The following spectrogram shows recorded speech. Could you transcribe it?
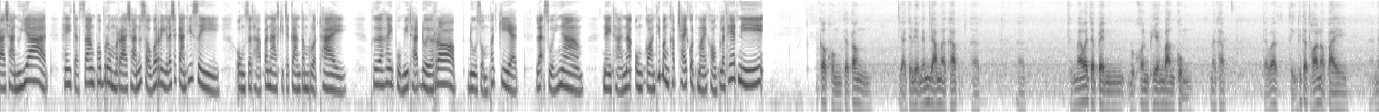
ราชานุญาต ให้จัดสร้างพระบรมราชานุสาวรีย์รัชกาลที่ 4 องค์สถาปนากิจการตำรวจไทย เพื่อให้ภูมิทัศน์โดยรอบ ดูสมพระเกียรติ และสวยงาม ในฐานะองค์กรที่บังคับใช้กฎหมายของประเทศนี้ ก็คงจะต้องอยากจะเรียนเน้นย้ำนะครับเอ่อเอ่อถึงแม้ว่าจะเป็นบุคคลเพียงบางกลุ่มนะครับ แต่ว่าสิ่งที่สะท้อนออกไปใน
